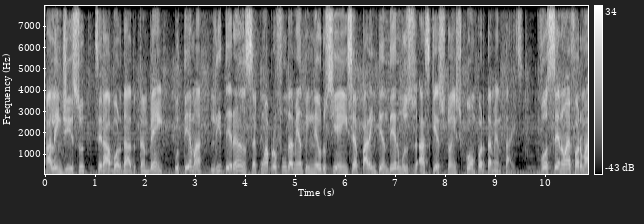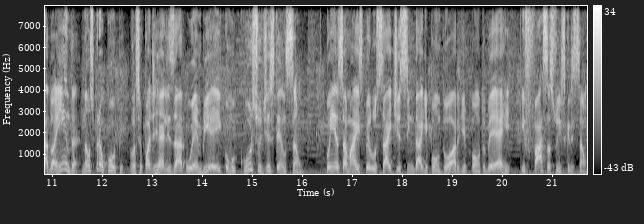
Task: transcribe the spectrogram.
Além disso, será abordado também o tema liderança com aprofundamento em neurociência para entendermos as questões comportamentais. Você não é formado ainda? Não se preocupe, você pode realizar o MBA como curso de extensão. Conheça mais pelo site sindag.org.br e faça sua inscrição.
